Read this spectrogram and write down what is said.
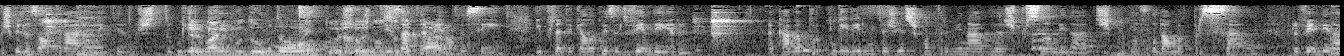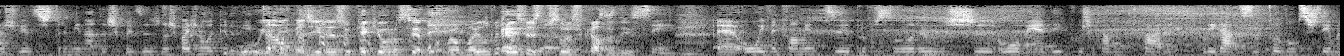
as coisas alteraram em termos do o que trabalho é que mudou, mudou, muito, as pessoas não se adaptaram. Exatamente, sim. E portanto aquela coisa de vender acaba por colidir muitas vezes com determinadas personalidades, porque no fundo há uma pressão para vender às vezes determinadas coisas nas quais não acreditam. Ui, imaginas o que é que eu recebo no meu mail de queixas de pessoas por causa disso. Sim, uh, ou eventualmente professores uh, ou médicos acabam por estar ligados a todo um sistema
